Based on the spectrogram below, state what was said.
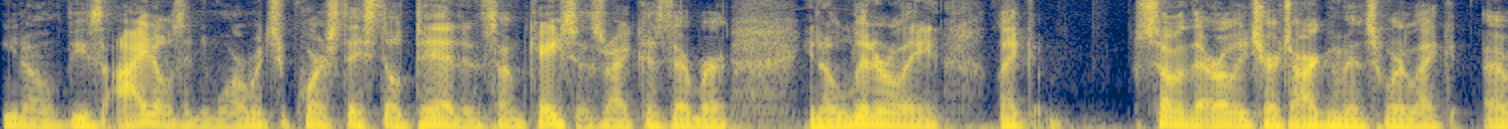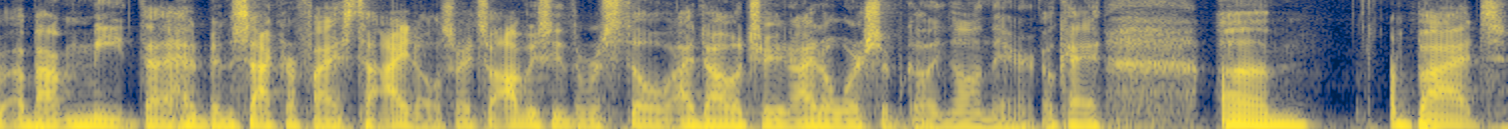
you know these idols anymore which of course they still did in some cases right? Because there were you know literally like some of the early church arguments were like about meat that had been sacrificed to idols right? So obviously there was still idolatry and idol worship going on there okay? Um but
